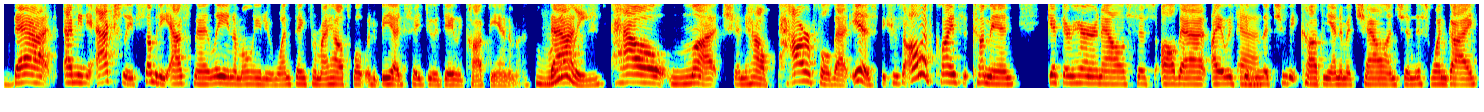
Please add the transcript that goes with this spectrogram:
that i mean actually if somebody asked me eileen i'm only going to do one thing for my health what would it be? I'd say do a daily coffee enema. Really? That's how much and how powerful that is because i'll have clients that come in get their hair analysis all that. I always yeah. give them the two week coffee enema challenge and this one guy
